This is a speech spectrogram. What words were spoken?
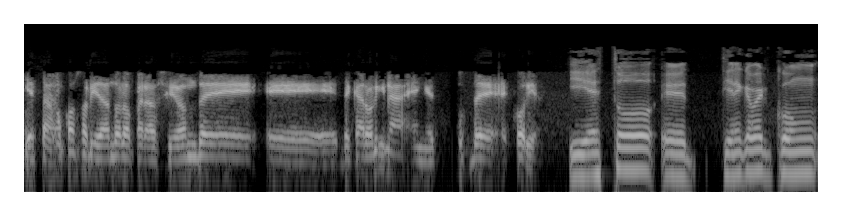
Y estamos consolidando la operación de, de Carolina en el de Escorial. Y esto tiene que ver con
